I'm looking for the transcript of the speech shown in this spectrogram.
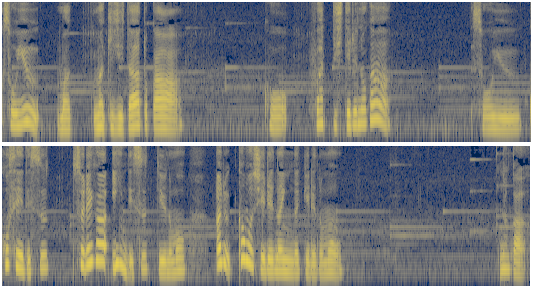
そういう、ま、巻き舌とかこうふわってしてるのがそういう個性です。それがいいんですっていうのもあるかもしれないんだけれどもなんか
